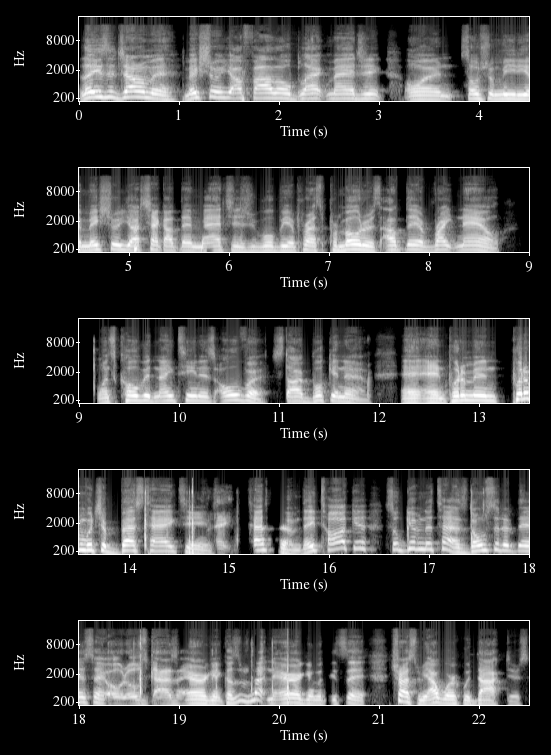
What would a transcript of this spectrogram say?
ladies and gentlemen, make sure y'all follow Black Magic on social media. Make sure y'all check out their matches. You will be impressed. Promoters out there right now. Once COVID 19 is over, start booking them and, and, put them in, put them with your best tag teams. Hey. Test them. They talking, so give them the test. Don't sit up there and say, oh, those guys are arrogant because there's nothing arrogant what they said. Trust me, I work with doctors.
